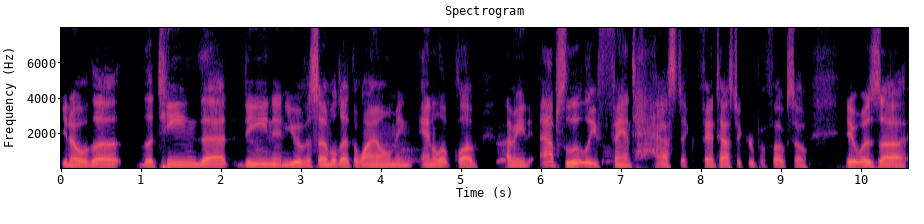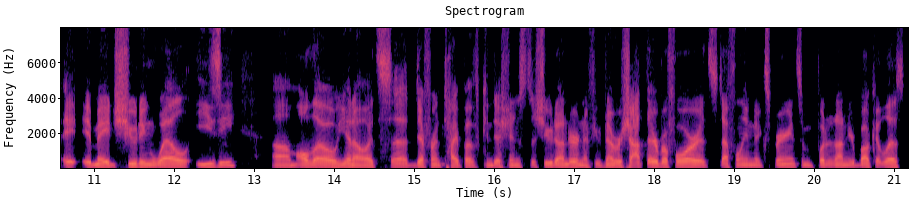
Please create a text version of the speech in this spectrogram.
you know, the, the team that Dean and you have assembled at the Wyoming Antelope Club, I mean, absolutely fantastic, fantastic group of folks. So it was, uh, it, it made shooting well easy. Um, although, you know, it's a different type of conditions to shoot under. And if you've never shot there before, it's definitely an experience and put it on your bucket list.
